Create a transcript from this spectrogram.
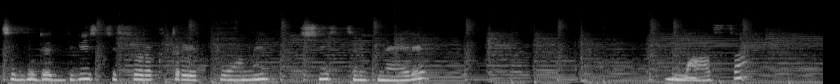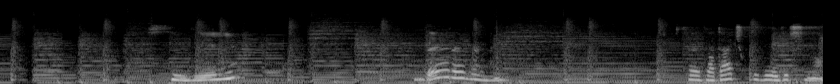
це буде 243 тони, 6 центнерів. Маса всієї деревини. Все, задачку вирішено.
